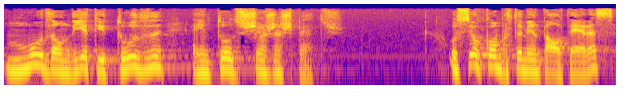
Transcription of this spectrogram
mudam de atitude em todos os seus aspectos. O seu comportamento altera-se,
